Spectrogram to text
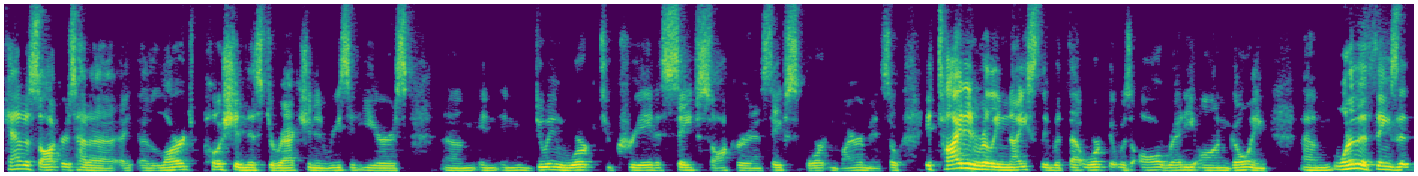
Canada Soccer's had a, a, large push in this direction in recent years um, in, in doing work to create a safe soccer and a safe sport environment. So it tied in really nicely with that work that was already ongoing. Um, one of the things that,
